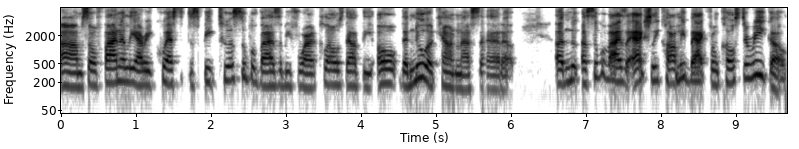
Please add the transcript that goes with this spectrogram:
Um, so finally, I requested to speak to a supervisor before I closed out the old, the new account I set up. A, new, a supervisor actually called me back from Costa Rica,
